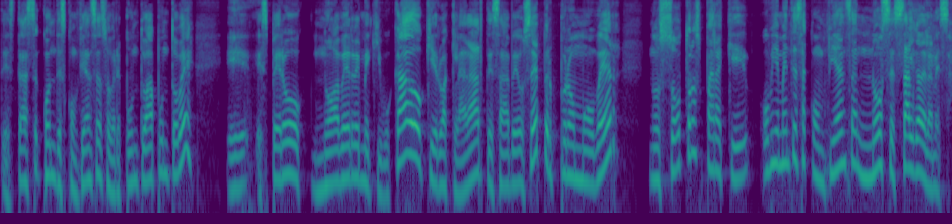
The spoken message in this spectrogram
estás con desconfianza sobre punto A, punto B. Eh, espero no haberme equivocado, quiero aclararte esa B o C, pero promover nosotros para que obviamente esa confianza no se salga de la mesa.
